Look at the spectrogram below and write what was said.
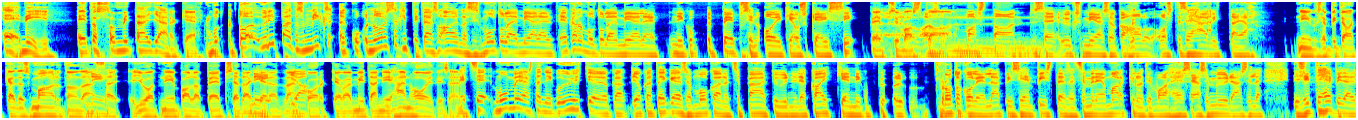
Ei, niin ei tossa ole mitään järkeä. Mutta ylipäätänsä, miksi, kun noissakin pitäisi aina, siis mulla tulee mieleen, ekana mulla tulee mieleen niinku Pepsin oikeuskeissi. Pepsi vastaan. Vastaan se yksi mies, joka halu, osti se hävittäjä niin kuin se pitää olla käytössä mahdotonta, niin. että sä juot niin paljon pepsiä tai niin. kerätään korkea vai mitä, niin hän hoiti sen. Et se, mun mielestä niin kuin yhtiö, joka, joka tekee sen mukaan, että se päätyy niiden kaikkien niin kuin, protokollien läpi siihen pisteeseen, että se menee markkinointivaiheeseen ja se myydään sille, niin sitten he pitää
